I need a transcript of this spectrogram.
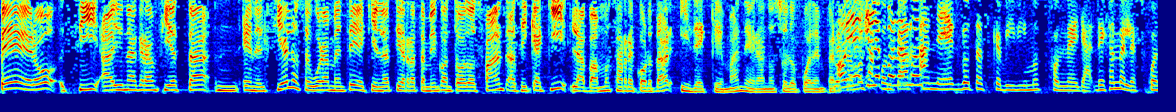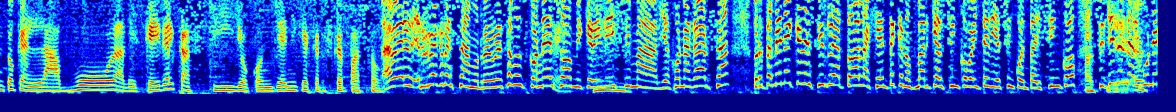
pero sí hay una gran fiesta en el cielo seguramente y aquí en la tierra también con todos los fans. Así que aquí la vamos a recordar y de qué manera no se lo pueden perder. Oye, Vamos ¿y a le contar podemos- anécdotas que vivimos con ella. Déjenme les cuento que en la boda de Kay del Castillo con Jenny, ¿qué crees que pasó? A ver, regresamos, regresamos con eso, mi Mm. queridísima viejona Garza. Pero también hay que decirle a toda la gente que nos marque al 520-1055 si tienen es. alguna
